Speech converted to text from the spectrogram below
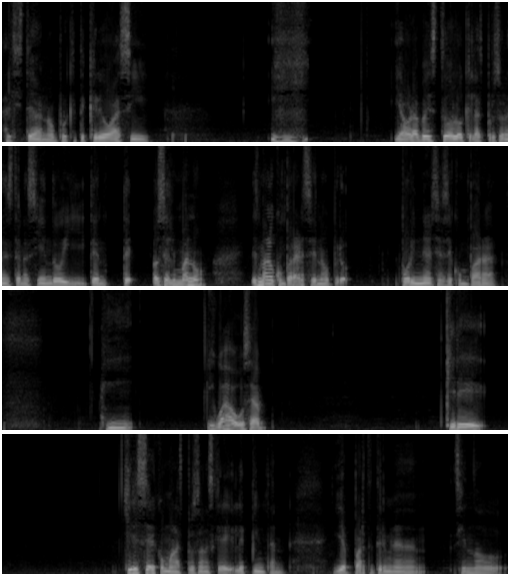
al sistema, ¿no? Porque te creo así y, y ahora ves todo lo que las personas están haciendo y o sea, el humano, es malo compararse, ¿no? Pero por inercia se compara y, y wow, o sea, quiere, quiere ser como las personas que le pintan y aparte terminan siendo,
